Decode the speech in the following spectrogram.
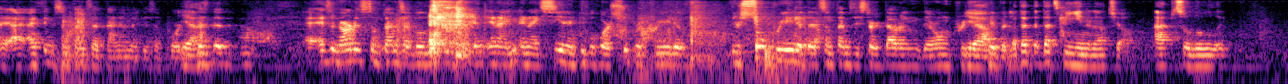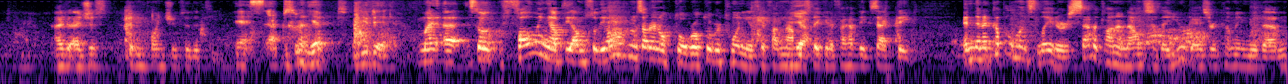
I, I think sometimes that dynamic is important Yeah. the, as an artist, sometimes I believe, and, and I and I see it in people who are super creative. They're so creative that sometimes they start doubting their own creativity. Yeah, but that, that- that's me in a nutshell. Absolutely. I, I just couldn't point you to the T. Yes, absolutely. yep, you did. My, uh, so following up the album, so the album comes out in October, October twentieth, if I'm not Yeah. mistaken, if I have the exact date. And then a couple of months later, Sabaton announces that you guys are coming with them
